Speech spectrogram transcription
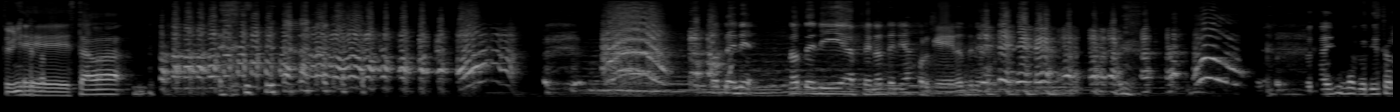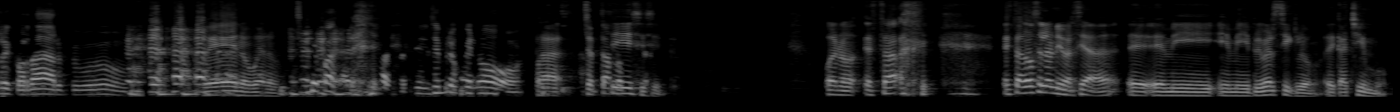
Te viniste eh, estaba... No tenía, no tenía, fe, no tenías por qué, no tenías por qué. Me está diciendo que te hizo recordar, huevón. Bueno, bueno. Siempre pasa, siempre pasa. Sie- Siempre es bueno Pa- aceptarlo. Sí, sí, sí. Bueno, está, estas dos en la universidad, ¿eh? En, mi, en mi primer ciclo de cachimbo.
